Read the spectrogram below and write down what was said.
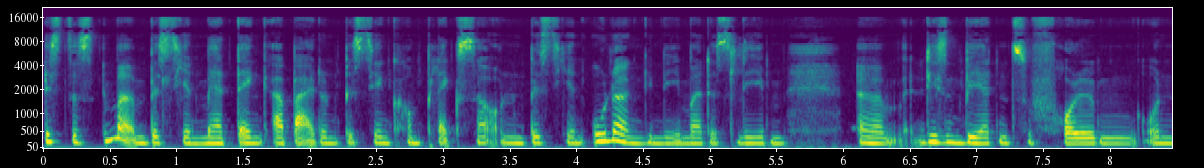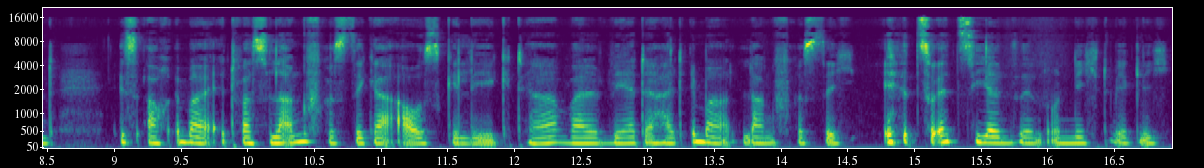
ist es immer ein bisschen mehr Denkarbeit und ein bisschen komplexer und ein bisschen unangenehmer, das Leben ähm, diesen Werten zu folgen und ist auch immer etwas langfristiger ausgelegt, ja, weil Werte halt immer langfristig zu erzielen sind und nicht wirklich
